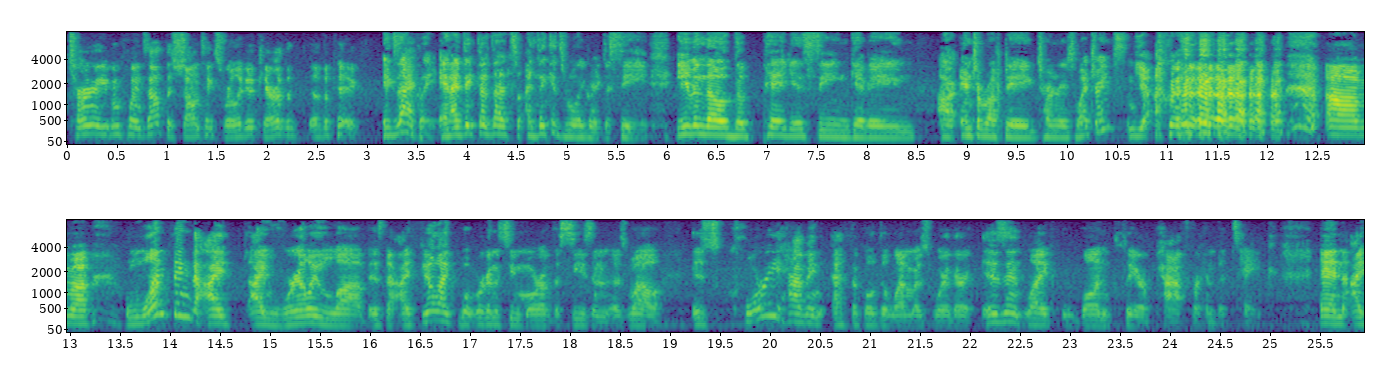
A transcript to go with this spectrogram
turner even points out that shawn takes really good care of the, of the pig Exactly, and I think that that's I think it's really great to see, even though the pig is seen giving uh, interrupting Turner's wet dreams. Yeah. um, one thing that I I really love is that I feel like what we're going to see more of the season as well is Cory having ethical dilemmas where there isn't like one clear path for him to take. And I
